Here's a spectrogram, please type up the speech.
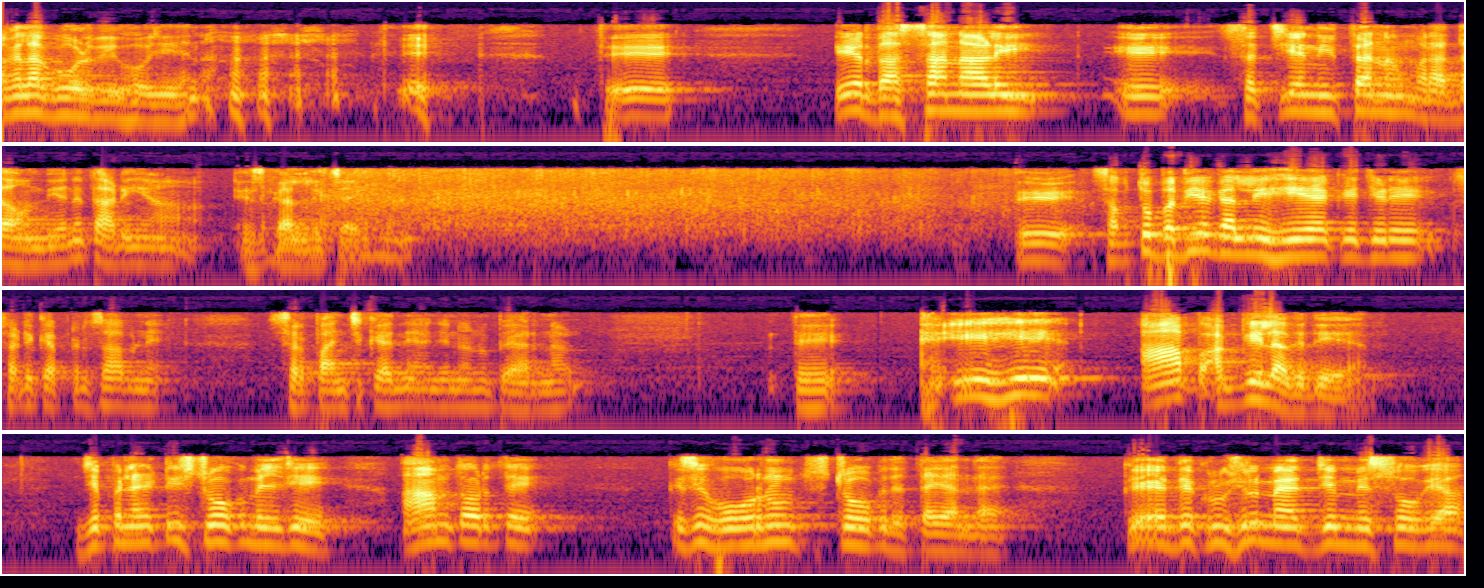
ਅਗਲਾ ਗੋਲ ਵੀ ਹੋ ਜੇ ਨਾ ਤੇ ਤੇ ਇਹ ਅਰਦਾਸਾਂ ਨਾਲ ਹੀ ਇਹ ਸੱਚੀਆਂ ਨੀਤਾਂ ਨੂੰ ਮਰਾਦਾ ਹੁੰਦੀਆਂ ਨੇ ਤਾੜੀਆਂ ਇਸ ਗੱਲ ਲਈ ਚਾਹੀਦੀਆਂ ਤੇ ਸਭ ਤੋਂ ਵਧੀਆ ਗੱਲ ਇਹ ਹੈ ਕਿ ਜਿਹੜੇ ਸਾਡੇ ਕੈਪਟਨ ਸਾਹਿਬ ਨੇ, ਸਰਪੰਚ ਕਹਿੰਦੇ ਆ ਜਿਨ੍ਹਾਂ ਨੂੰ ਪਿਆਰ ਨਾਲ, ਤੇ ਇਹ ਆਪ ਅੱਗੇ ਲੱਗਦੇ ਆ। ਜੇ ਪੈਨਲਟੀ ਸਟ੍ਰੋਕ ਮਿਲ ਜੇ, ਆਮ ਤੌਰ ਤੇ ਕਿਸੇ ਹੋਰ ਨੂੰ ਸਟ੍ਰੋਕ ਦਿੱਤਾ ਜਾਂਦਾ ਹੈ ਕਿ ਇਹਦੇ ਕ੍ਰੂਸ਼ਲ ਮੈਚ ਜੇ ਮਿਸ ਹੋ ਗਿਆ,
